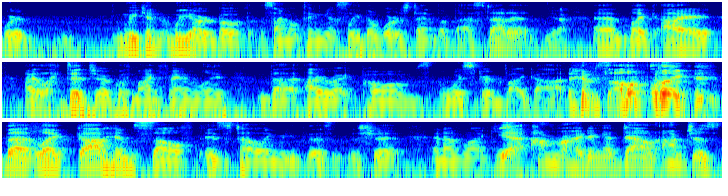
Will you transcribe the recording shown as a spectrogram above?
we're we can we are both simultaneously the worst and the best at it. Yeah. And like I I like to joke with my family that I write poems whispered by God himself like that like God himself is telling me this shit and I'm like yeah I'm writing it down. I'm just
